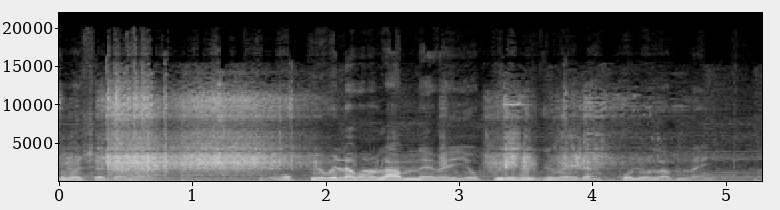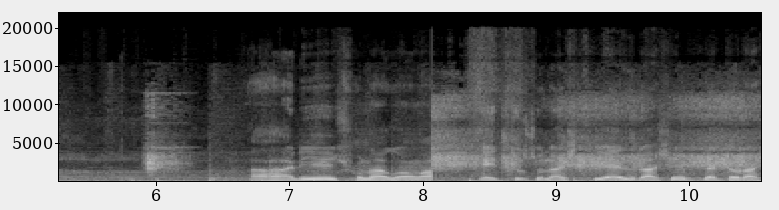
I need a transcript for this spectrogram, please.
তোমার সাথে আমার। ওপি বলে কোনো লাভ নাই ভাই ওপি মুসলিম ভাইটা কোনো লাভ নাই। আরে শোনা গো আমার, এই তো চলে আসছি আজ রাশে প্লেটটা রাশ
